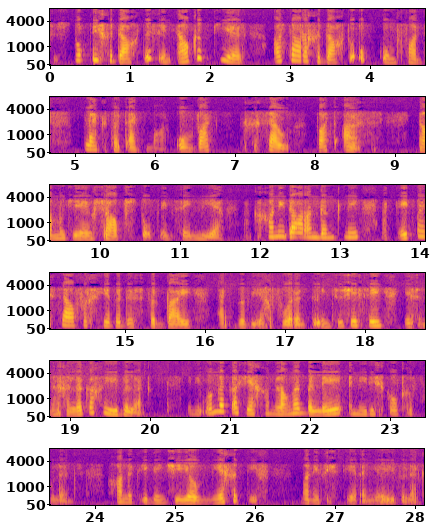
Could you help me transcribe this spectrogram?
So stop die gedagtes en elke keer as daar 'n gedagte opkom van plek dat ek maar of wat gesou, wat as dan moet jy jouself stop en sê nee, ek gaan nie daaraan dink nie. Ek het myself vergewe, dis verby. Ek beweeg vorentoe. En soos jy sê, jy's in 'n gelukkige huwelik. En die oomblik as jy gaan langer belê in hierdie skuldgevoelens, gaan dit éventueel negatief manifesteer in jou huwelik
